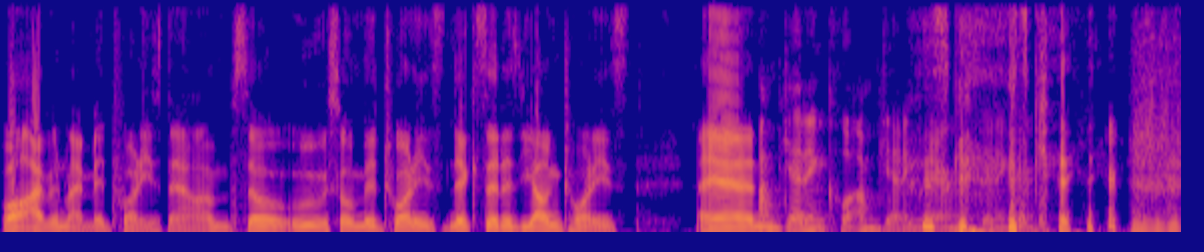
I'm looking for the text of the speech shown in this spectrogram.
well, I'm in my mid twenties now. I'm so ooh, so mid twenties. Nick's in his young twenties, and I'm getting close. I'm getting there. I'm getting there. getting there.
